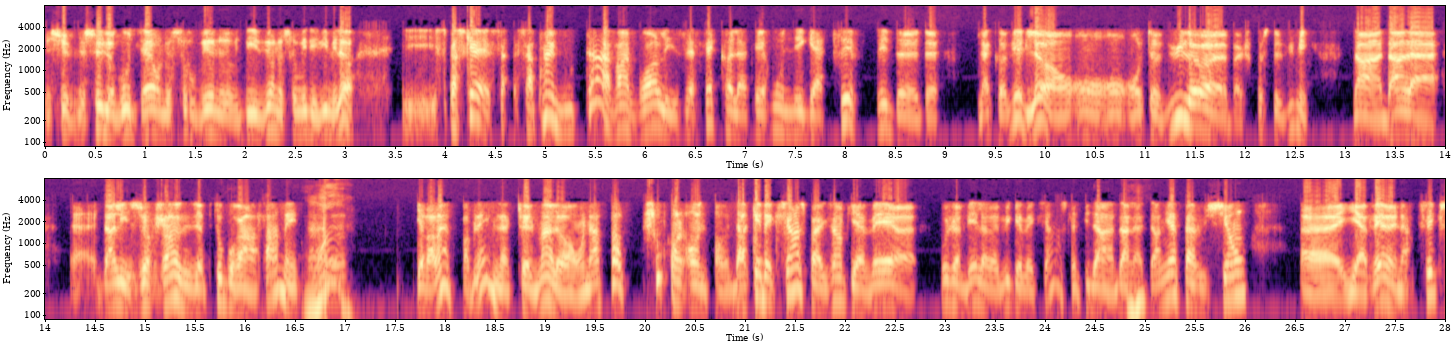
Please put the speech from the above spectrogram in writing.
Monsieur, Monsieur Legault disait, on a sauvé des vies, on a sauvé des vies, mais là, c'est parce que ça, ça prend un bout de temps avant de voir les effets collatéraux négatifs, tu sais, de, de la COVID. Là, on, on, on t'a vu, là, ben, je sais pas si t'as vu, mais dans, dans la, dans les urgences des hôpitaux pour enfants maintenant, Ouais. il y a vraiment un problème là, actuellement. Là. On n'a pas. Je trouve qu'on on- on- dans Québec Science, par exemple, il y avait. euh, moi, j'aime bien la revue Québec Science. Là, puis dans, dans la dernière parution, euh, il y avait un article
